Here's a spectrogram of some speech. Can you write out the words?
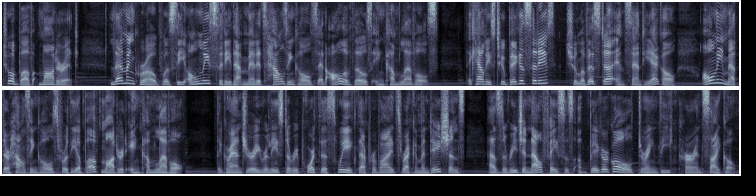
to above moderate. Lemon Grove was the only city that met its housing goals at all of those income levels. The county's two biggest cities, Chula Vista and San Diego, only met their housing goals for the above moderate income level. The grand jury released a report this week that provides recommendations as the region now faces a bigger goal during the current cycle.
